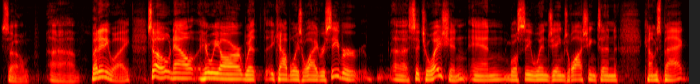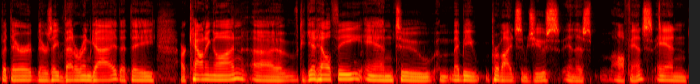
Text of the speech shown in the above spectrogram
So, uh, but anyway, so now here we are with the Cowboys wide receiver uh, situation, and we'll see when James Washington comes back. But there, there's a veteran guy that they are counting on uh, to get healthy and to maybe provide some juice in this offense. And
